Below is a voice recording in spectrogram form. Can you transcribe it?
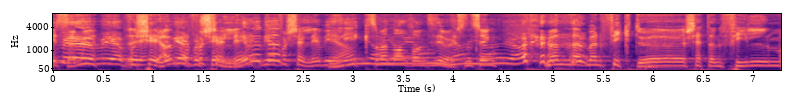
er- vi er forskjellige, Ja, vi er forskjellige, Vi er forskjellige, vi er like, som en Anton Sivertsen synger. ja. Men, men fikk du sett en film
